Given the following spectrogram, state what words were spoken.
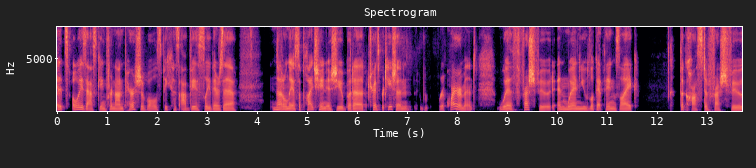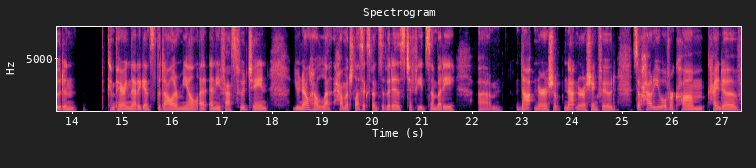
It's always asking for non-perishables because obviously there's a not only a supply chain issue but a transportation requirement with fresh food. And when you look at things like the cost of fresh food and comparing that against the dollar meal at any fast food chain, you know how le- how much less expensive it is to feed somebody um, not nourish not nourishing food. So how do you overcome kind of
